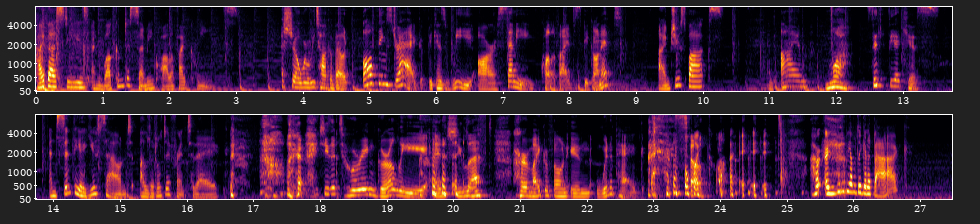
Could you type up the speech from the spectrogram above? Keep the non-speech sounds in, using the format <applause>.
Hi, besties, and welcome to Semi Qualified Queens. A show where we talk about all things drag because we are semi qualified to speak on it. I'm Juice Boxx. And I'm moi, Synthia Kiss. And Synthia, you sound a little different today. <laughs> She's a touring girly and she <laughs> left her microphone in Winnipeg. <laughs> Oh so, oh my God. Are, are you going to be able to get it back?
